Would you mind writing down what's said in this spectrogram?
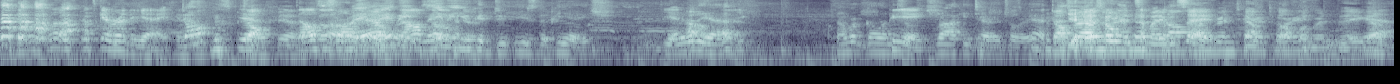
Let's, let's get rid of the A. you know? Dolph is Yeah. Dolph, yeah. Dolph's Dolph's solid. alright. Maybe, Dolph's maybe, also maybe you could do, use the PH. Yeah. Rid of the oh, F. Now we're going PH. to rocky territory. Yeah, that's what I was hoping somebody would say. Lundgren Dolph, Dolph territory. Lundgren, there you Yeah. go.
